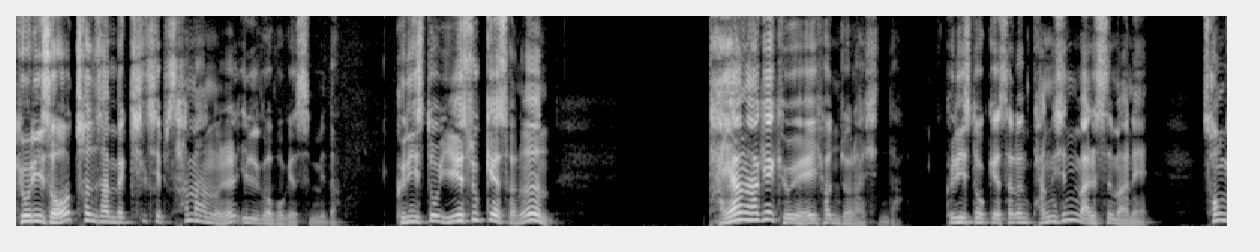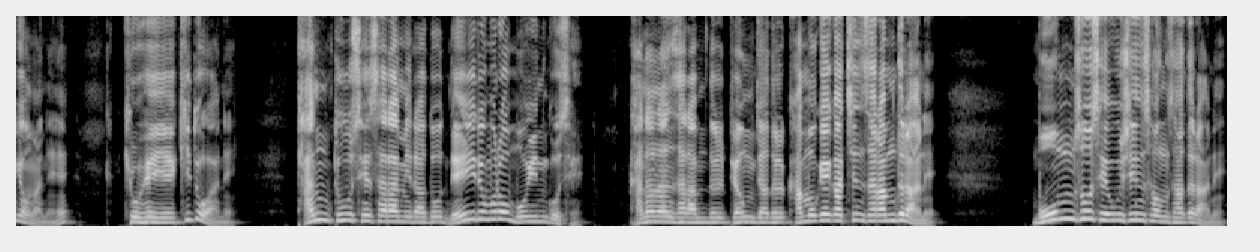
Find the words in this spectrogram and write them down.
교리서 1373항을 읽어 보겠습니다. 그리스도 예수께서는 다양하게 교회에 현존하신다. 그리스도께서는 당신 말씀 안에 성경 안에 교회의 기도 안에 단 두 세 사람이라도 내 이름으로 모인 곳에 가난한 사람들, 병자들, 감옥에 갇힌 사람들 안에 몸소 세우신 성사들 안에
